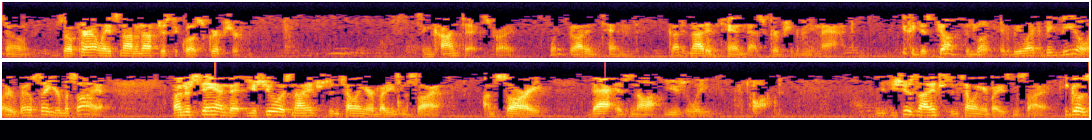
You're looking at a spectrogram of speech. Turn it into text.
stone. So apparently it's not enough just to quote Scripture. It's in context, right? What did God intend? God did not intend that Scripture to mean that. You could just jump and look. It'll be like a big deal. Everybody will say you're Messiah. Understand that Yeshua is not interested in telling everybody he's Messiah. I'm sorry, that is not usually taught. Yeshua's not interested in telling everybody he's Messiah. He goes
